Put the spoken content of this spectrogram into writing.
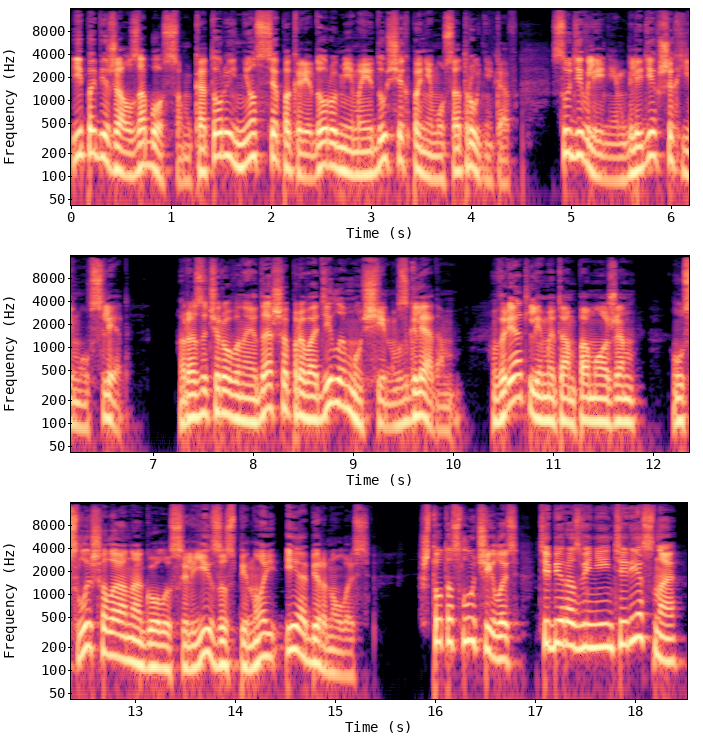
и побежал за боссом, который несся по коридору мимо идущих по нему сотрудников, с удивлением глядевших ему вслед. Разочарованная Даша проводила мужчин взглядом. «Вряд ли мы там поможем», — услышала она голос Ильи за спиной и обернулась. «Что-то случилось. Тебе разве не интересно?»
